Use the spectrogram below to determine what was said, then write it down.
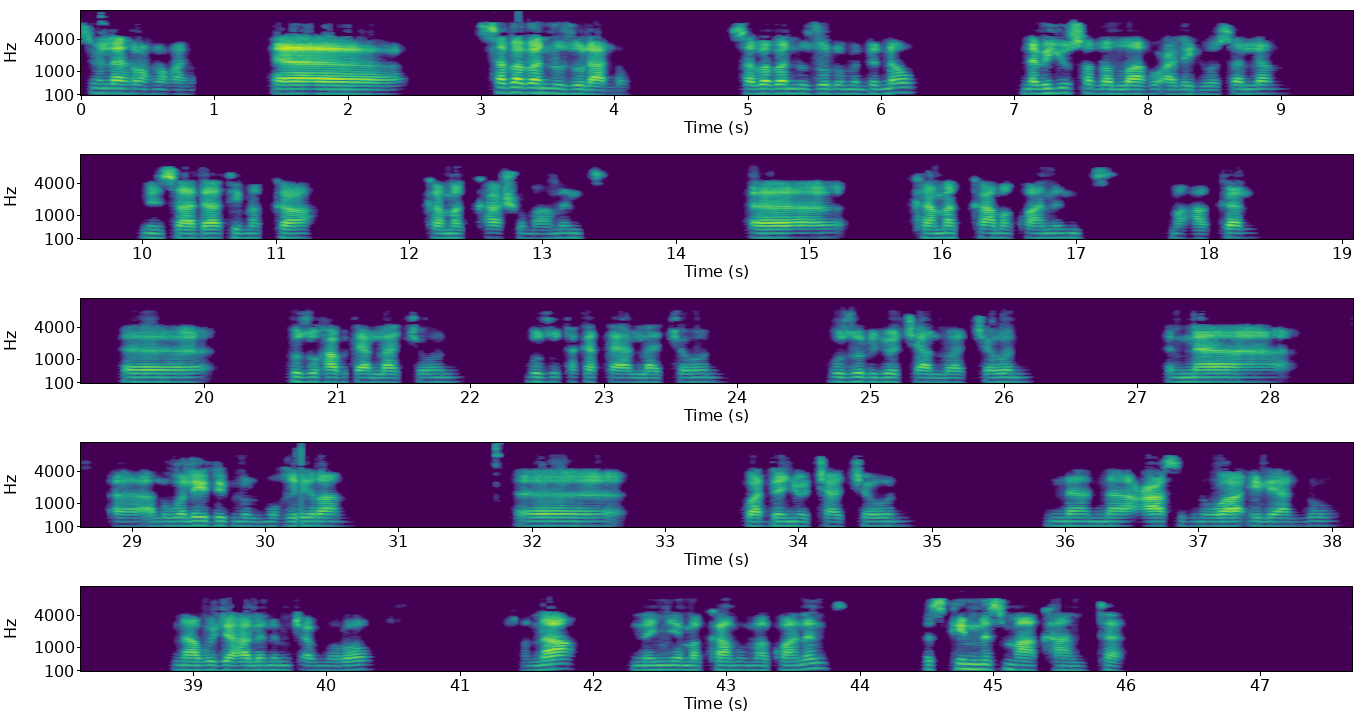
ቢስሚላህ ራህማን ራሂም ሰበበ ኑዙል አለው። ሰበበ ኑዙሉ ምንድነው? ነብዩ ሰለላሁ ዐለይሂ ወሰለም ሚን ሳዳቲ መካ ከመካ ሹማምንት ከመካ መኳንንት መካከል ብዙ ሀብት ያላቸውን ብዙ ተከታይ ያላቸውን ብዙ ልጆች ያሏቸውን እነ አልወሊድ ኢብኑ አልሙጊራን ጓደኞቻቸውን እነ ዓስ ኢብኑ ዋኢል ያሉ እና አቡ ጃህልንም ጨምሮ እና እነኚህ የመካ መኳንንት እስኪ እንስማ ካንተ።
